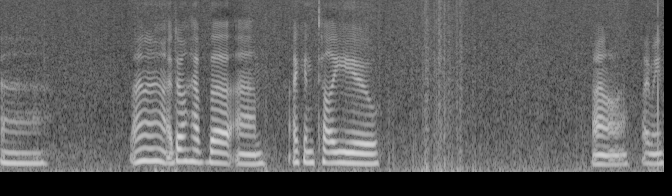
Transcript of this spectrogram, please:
Uh, I don't know. I don't have the. Um, I can tell you. I don't know. I mean,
